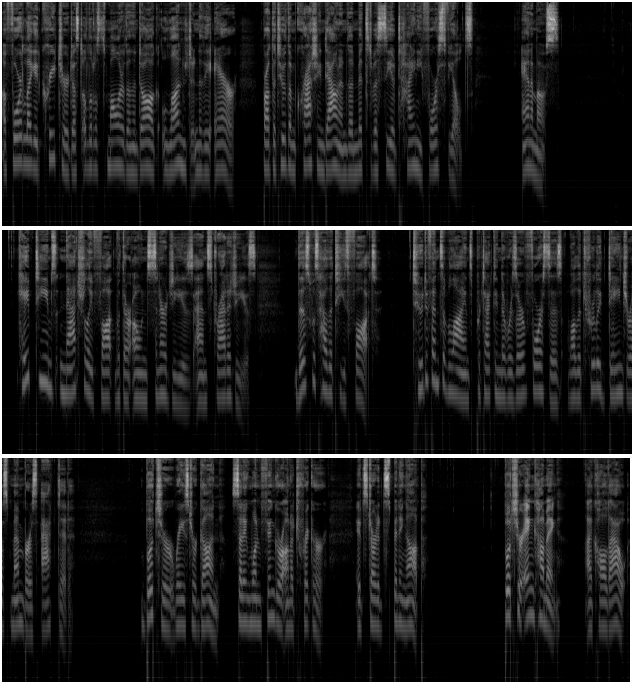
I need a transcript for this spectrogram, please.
A four legged creature just a little smaller than the dog lunged into the air, brought the two of them crashing down into the midst of a sea of tiny force fields. Animos. Cape teams naturally fought with their own synergies and strategies, this was how the Teeth fought two defensive lines protecting the reserve forces while the truly dangerous members acted. Butcher raised her gun, setting one finger on a trigger. It started spinning up. Butcher incoming! I called out.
